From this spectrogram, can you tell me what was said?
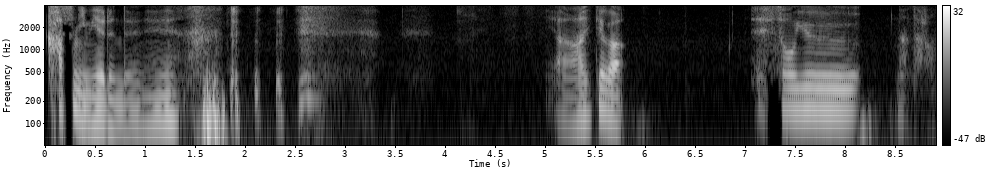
カスに見えるんだよね。いや、相手が、そういう、なんだろう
